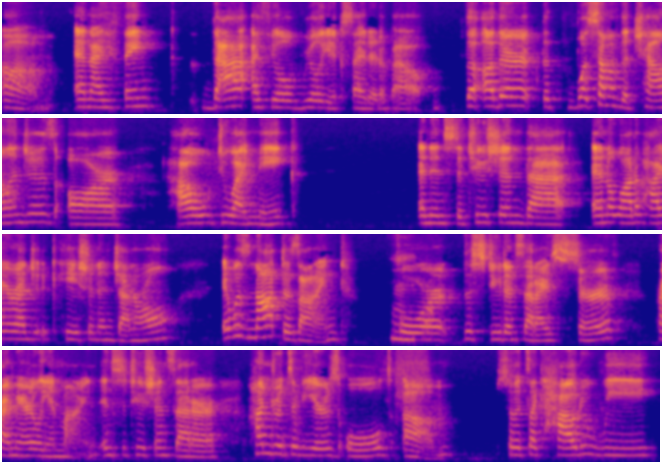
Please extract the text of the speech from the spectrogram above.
Um, and I think that I feel really excited about. The other, the, what some of the challenges are how do I make an institution that and a lot of higher education in general, it was not designed mm. for the students that I serve primarily in mind. Institutions that are hundreds of years old. Um, so it's like, how do we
